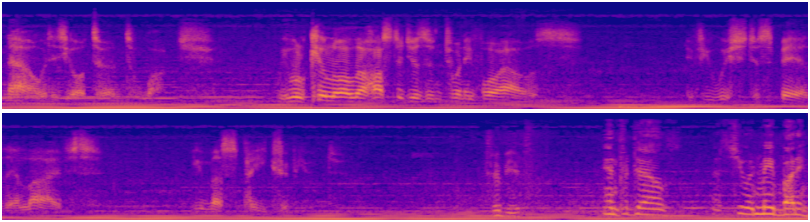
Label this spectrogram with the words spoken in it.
Now it is your turn to watch. We will kill all the hostages in 24 hours. If you wish to spare their lives, you must pay tribute. Tribute. Infidels. That's you and me, buddy.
